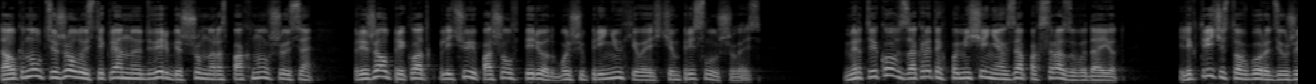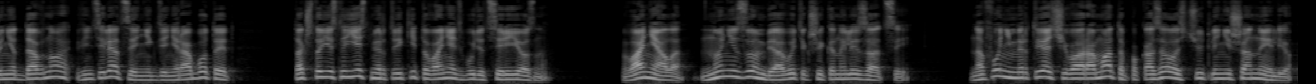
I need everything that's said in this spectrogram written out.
Толкнул тяжелую стеклянную дверь, бесшумно распахнувшуюся, прижал приклад к плечу и пошел вперед, больше принюхиваясь, чем прислушиваясь. Мертвяков в закрытых помещениях запах сразу выдает. Электричества в городе уже нет давно, вентиляция нигде не работает, так что если есть мертвяки, то вонять будет серьезно. Воняло, но не зомби, а вытекшей канализацией. На фоне мертвячьего аромата показалось чуть ли не шанелью,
